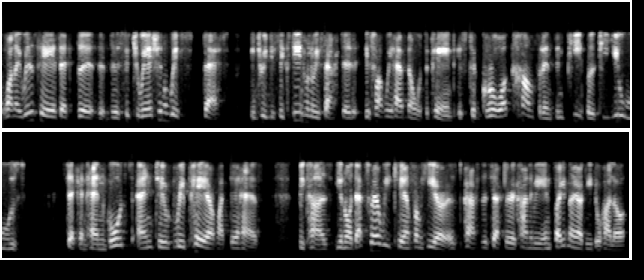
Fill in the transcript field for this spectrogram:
what I will say is that the, the, the situation with that in 2016 when we started is what we have now with the paint is to grow a confidence in people to use second-hand goods and to repair what they have. Because, you know, that's where we came from here as part of the circular economy inside IRD Duhallow,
